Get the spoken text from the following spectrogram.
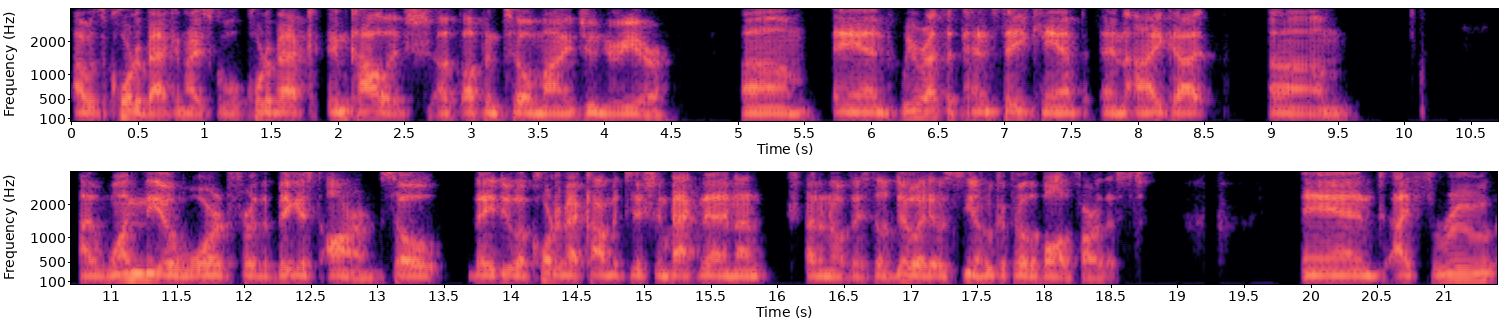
I was a quarterback in high school, quarterback in college up, up until my junior year. Um, and we were at the Penn State camp, and I got, um, I won the award for the biggest arm. So they do a quarterback competition back then. I'm, I don't know if they still do it. It was, you know, who could throw the ball the farthest. And I threw,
